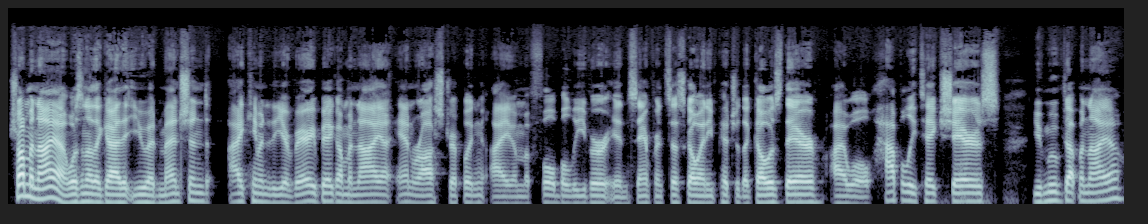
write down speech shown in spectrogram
Sean Manaea was another guy that you had mentioned. I came into the year very big on Manaea and Ross Stripling. I am a full believer in San Francisco. Any pitcher that goes there, I will happily take shares. You've moved up Manaea.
